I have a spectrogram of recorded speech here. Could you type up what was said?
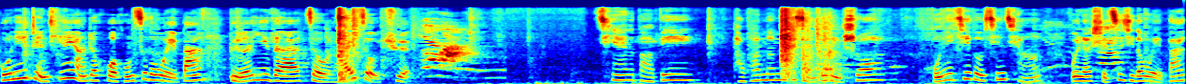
狐狸整天扬着火红色的尾巴，得意的走来走去。亲爱的宝贝，桃花妈妈想对你说。狐狸嫉妒心强，为了使自己的尾巴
